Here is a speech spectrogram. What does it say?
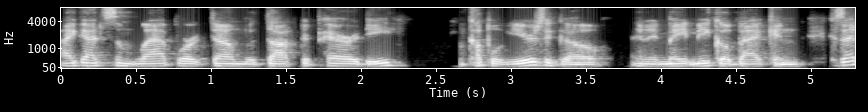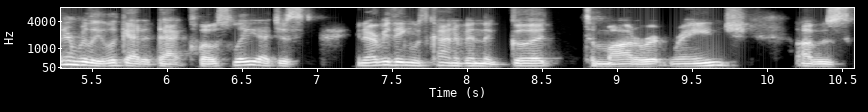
I got some lab work done with Dr. Paradis a couple of years ago, and it made me go back and because I didn't really look at it that closely. I just you know everything was kind of in the good to moderate range. I was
